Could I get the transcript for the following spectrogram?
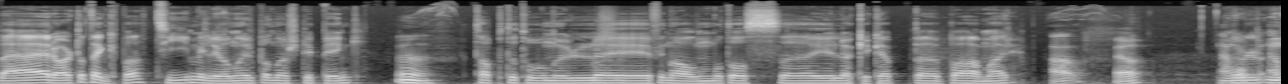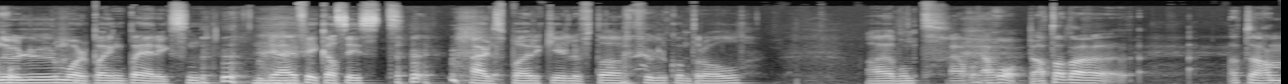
det, er rart å tenke på. 10 millioner på Norsk Tipping. Mm. Tapte 2-0 i finalen mot oss eh, i Løkke Cup eh, på Hamar. Ja. Ja. Null, null målpoeng på Eriksen. Jeg fikk assist. Hælspark i lufta, full kontroll. Ja, det er vondt. Jeg, jeg håper at han, er- at han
